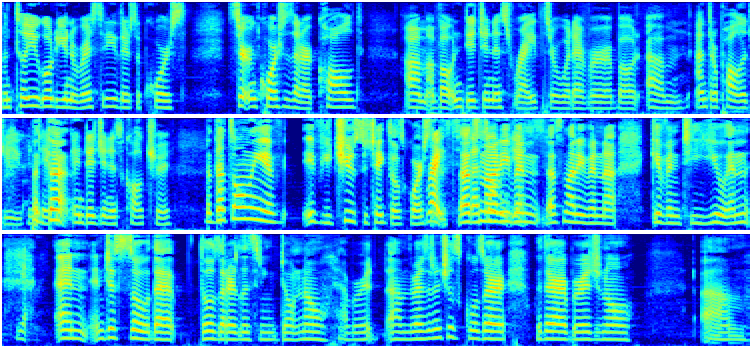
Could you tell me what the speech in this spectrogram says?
until you go to university. There's a course, certain courses that are called um, about indigenous rights or whatever about um, anthropology. You can But take that- indigenous culture. But that's only if if you choose to take those courses. Right. That's, That's not only- even yes. that's not even uh, given to you. And Yeah. and and just so that those that are listening don't know, Abori- um, the residential schools are with our Aboriginal, um,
